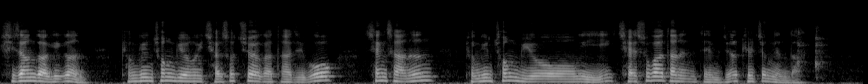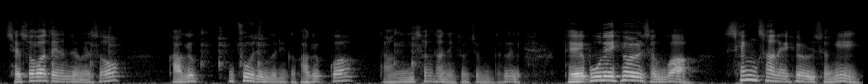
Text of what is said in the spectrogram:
시장 가격은 평균 총 비용의 최소치와 같아지고 생산은 평균 총 비용이 최소가 되는 점에서 결정된다. 최소가 되는 점에서 가격 주어진 거니까 가격과 당연히 생산이 결정된다. 그러니까 배분의 효율성과 생산의 효율성이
